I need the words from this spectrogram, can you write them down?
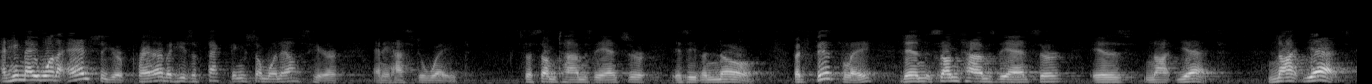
And He may want to answer your prayer, but He's affecting someone else here, and He has to wait. So sometimes the answer is even no. But fifthly, then sometimes the answer is not yet. Not yet.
